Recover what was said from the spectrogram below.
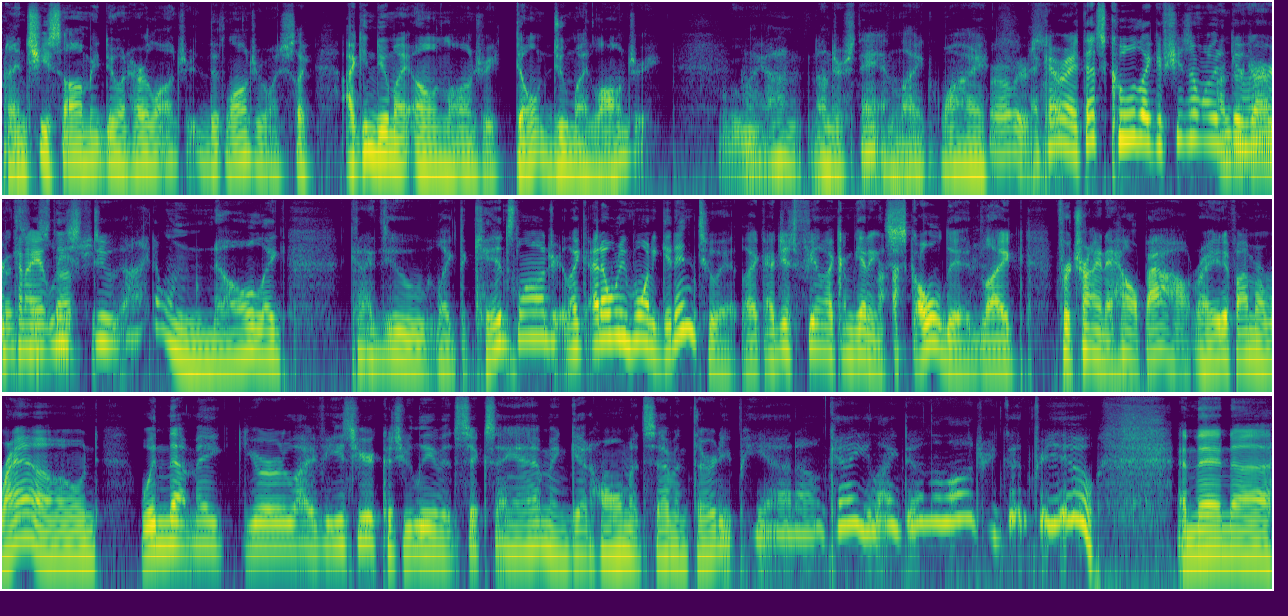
and she saw me doing her laundry, the laundry one. She's like, I can do my own laundry. Don't do my laundry. Like, I don't understand. Like, why? Well, like, all right, that's cool. Like, if she doesn't want me to do her, can I at least she- do? I don't know. Like, can I do like the kids' laundry? Like, I don't even want to get into it. Like, I just feel like I'm getting scolded, like for trying to help out. Right? If I'm around, wouldn't that make your life easier? Because you leave at 6 a.m. and get home at 7:30 p.m. Okay, you like doing the laundry. Good for you. And then. uh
